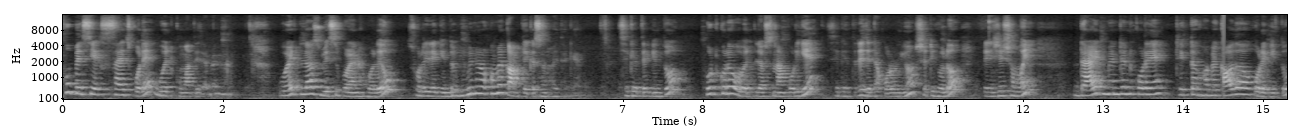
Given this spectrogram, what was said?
খুব বেশি এক্সারসাইজ করে ওয়েট কমাতে যাবেন না। ওয়েট লস বেশি পরিমাণ হলেও শরীরে কিন্তু বিভিন্ন রকমের কমপ্লিকেশন হয়ে থাকে। সেক্ষেত্রে কিন্তু হুট করে ওয়েট লস না করিয়ে সেক্ষেত্রে যেটা করণীয় সেটি হলো প্রেগনেন্সির সময় ডায়েট মেনটেন করে ঠিকঠাকভাবে খাওয়া দাওয়া করে কিন্তু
